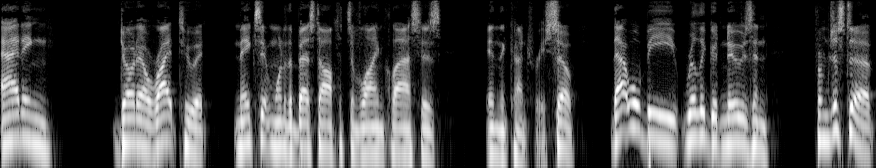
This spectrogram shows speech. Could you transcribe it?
Adding Darnell Wright to it makes it one of the best offensive line classes in the country. So that will be really good news. And from just a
